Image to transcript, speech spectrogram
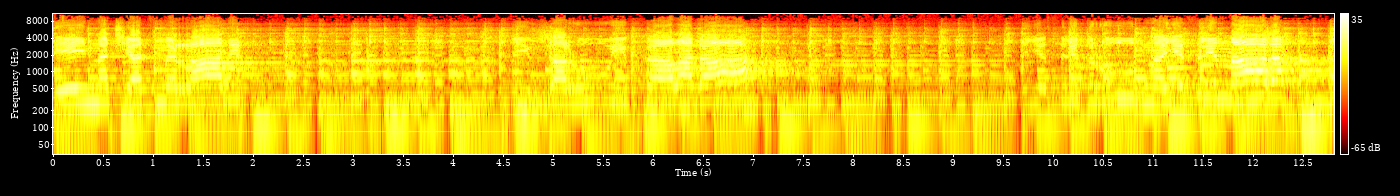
день начать мы рады И в жару, и в холода Если трудно, если надо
